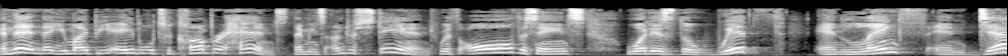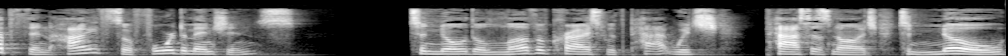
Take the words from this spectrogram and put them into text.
And then that you might be able to comprehend, that means understand with all the saints what is the width and length and depth and height, so four dimensions, to know the love of Christ with which passes knowledge, to know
